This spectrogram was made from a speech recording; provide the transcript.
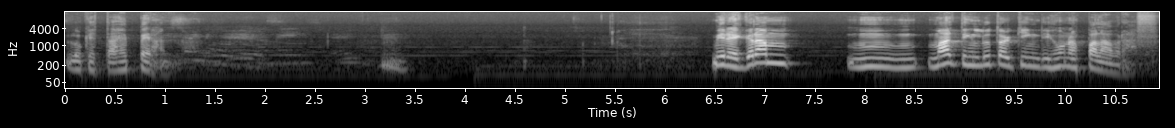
lo que estás esperando. Mire, el gran Martin Luther King dijo unas palabras.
